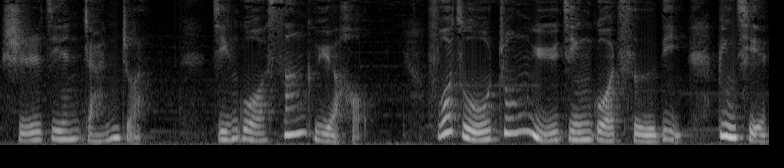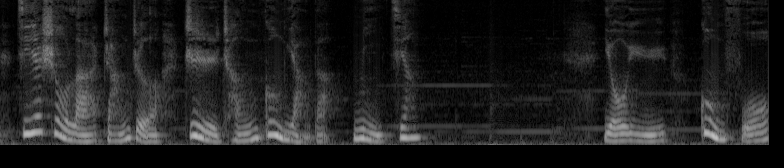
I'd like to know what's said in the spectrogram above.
时间辗转，经过三个月后，佛祖终于经过此地，并且接受了长者制成供养的蜜浆。由于供佛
